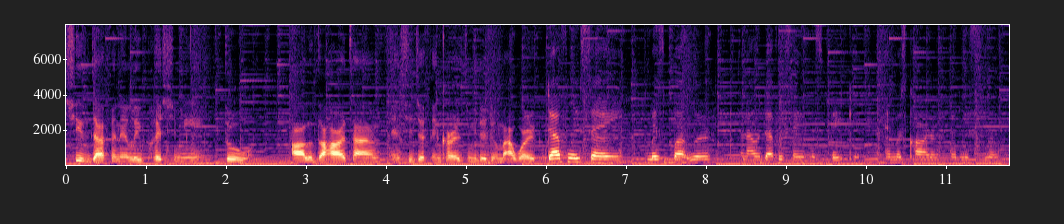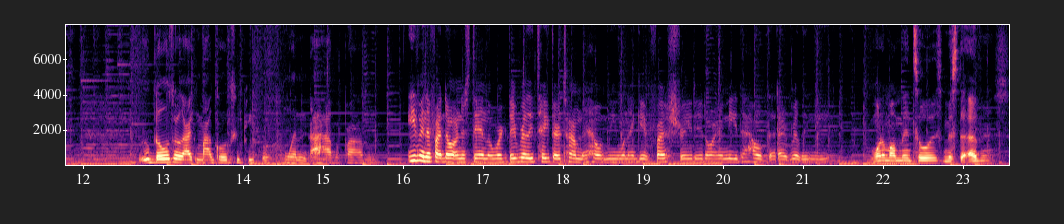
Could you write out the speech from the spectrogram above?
she's definitely pushed me through all of the hard times and she just encouraged me to do my work. Definitely say Miss Butler, and I would definitely say Miss Bacon and Miss Carter and Miss Smith. Those are like my go-to people when I have a problem. even if I don't understand the work, they really take their time to help me when I get frustrated or I need the help that I really need. One of my mentors, Mr. Evans,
